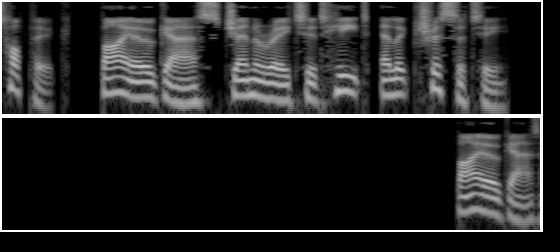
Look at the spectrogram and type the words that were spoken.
Topic: Biogas generated heat, electricity. Biogas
